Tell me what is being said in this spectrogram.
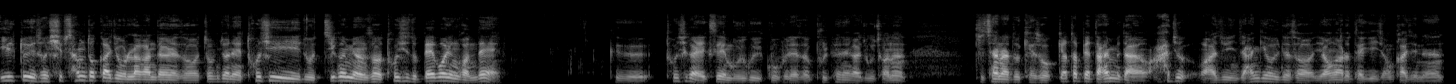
1도에서 13도까지 올라간다 그래서 좀 전에 토시도 찍으면서 토시도 빼버린 건데 그 토시가 엑스에 물고 있고 그래서 불편해 가지고 저는 귀찮아도 계속 꼈다 뺐다 합니다. 아주 아주 이제 한겨울 돼서 영하로 되기 전까지는.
